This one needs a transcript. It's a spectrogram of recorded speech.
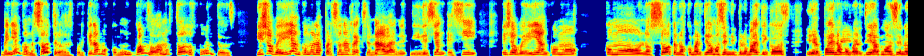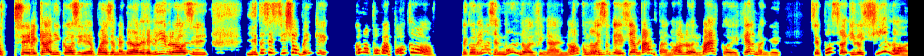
venían con nosotros porque éramos como un combo, vamos todos juntos. Y ellos veían cómo las personas reaccionaban eh, y decían que sí. Ellos veían cómo cómo nosotros nos convertíamos en diplomáticos y después nos convertíamos en, no sé, mecánicos y después en vendedores de libros. Y, y entonces ellos ven que, como poco a poco recorrimos el mundo al final, ¿no? Como eso que decía Pampa, ¿no? Lo del barco de Germán, que se puso y lo hicimos.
